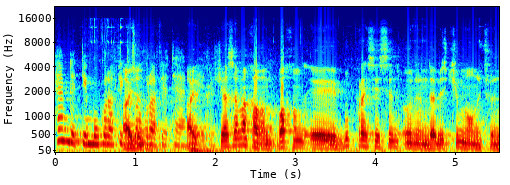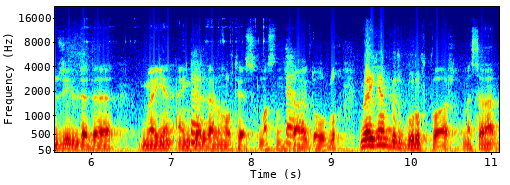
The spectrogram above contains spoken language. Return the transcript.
həm də demoqrafik Aydın, coğrafiya təmin aydın. edir. Yasəmən xanım, baxın e, bu prosesin önündə biz 2013-cü ildə də müəyyən əngəllərin ortaya çıxmasının Bəli. şahidi olduq. Müəyyən bir qrup var. Məsələn,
